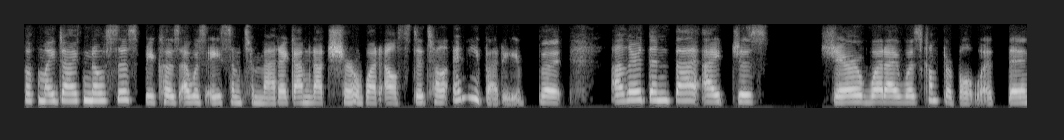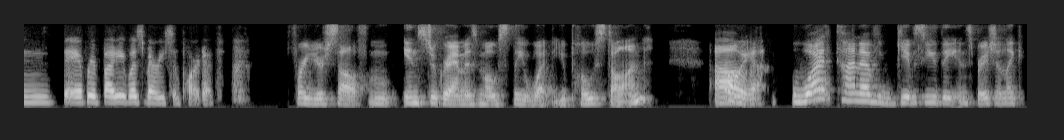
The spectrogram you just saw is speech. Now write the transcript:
of my diagnosis, because I was asymptomatic. I'm not sure what else to tell anybody, but other than that, I just share what I was comfortable with. And everybody was very supportive. For yourself, Instagram is mostly what you post on. Oh, um, oh, yeah. What kind of gives you the inspiration? Like,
